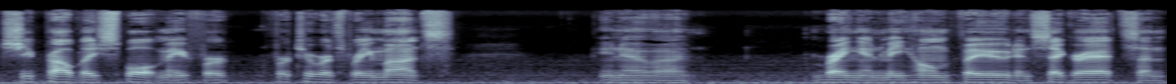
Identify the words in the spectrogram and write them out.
she probably spoilt me for for two or three months, you know, uh, bringing me home food and cigarettes and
